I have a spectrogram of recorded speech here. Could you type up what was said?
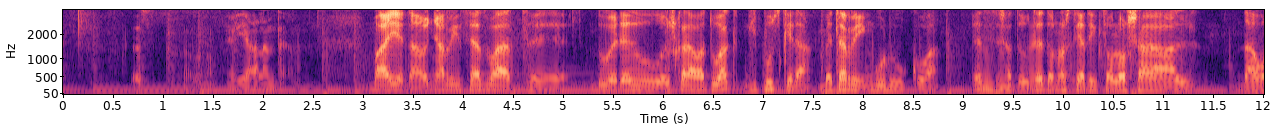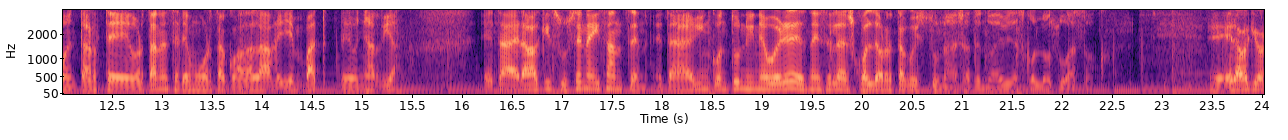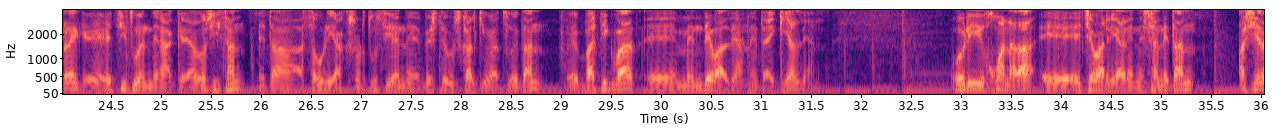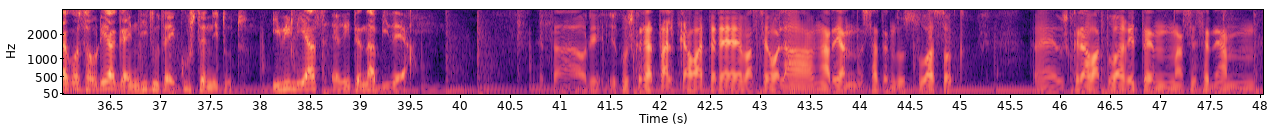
Ez? Eta, bueno, Egia galanta. Bai, eta oinarri zehaz bat e, du eredu Euskara Batuak, gipuzkera, beterri ingurukoa, ez? Mhm. Esate dute, donostiatik tolosa al- dagoen tarte hortan, ez eremu hortakoa dela gehien bat, e, oinarria. Eta erabaki zuzena izan zen, eta egin kontu ni neu ere ez naizela eskualde horretako iztuna, esaten du adibidez koldo zuazok. E, erabaki horrek e, ez zituen denak e, ados izan eta zauriak sortu ziren e, beste euskalki batzuetan, batik bat e, mendebaldean eta ekialdean. Hori joana da, e, etxebarriaren esanetan, hasierako zauriak gaindituta ikusten ditut. Ibiliaz egiten da bidea. Eta hori, ikuskera talka bat ere bazegoela onarrian, esaten du zuazok. E, euskera batua egiten hasi zenean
